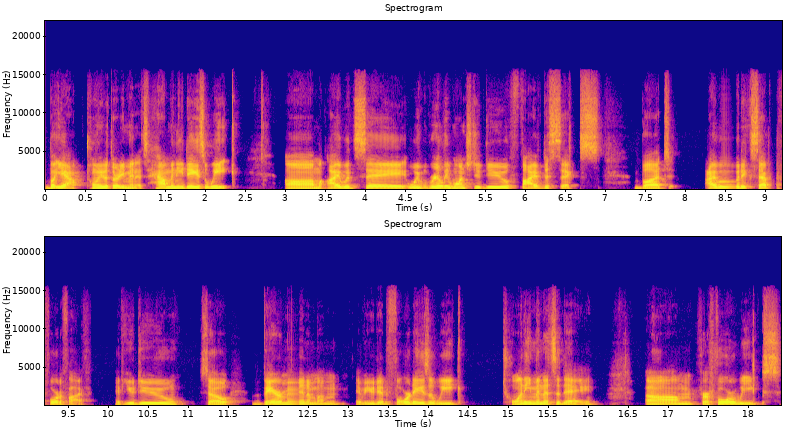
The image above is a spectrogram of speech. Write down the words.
but yeah, 20 to 30 minutes. How many days a week? Um, I would say we really want you to do five to six, but I would accept four to five. If you do so, bare minimum, if you did four days a week, 20 minutes a day um, for four weeks,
